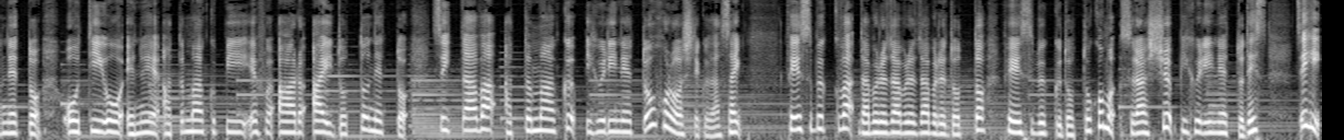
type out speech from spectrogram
.net、otona アットマーク pfri.net、ツイッターはアットマークピフリネットをフォローしてください。Facebook は www.facebook.com スラッシュピフリネットです。ぜひ、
